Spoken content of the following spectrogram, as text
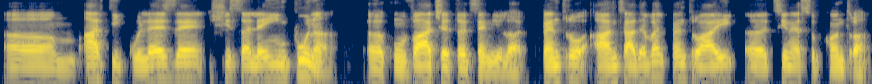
um, articuleze și să le impună uh, cumva cetățenilor, pentru a, într-adevăr, pentru a-i uh, ține sub control.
